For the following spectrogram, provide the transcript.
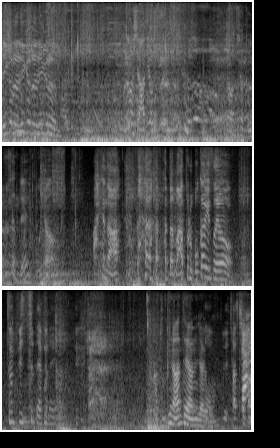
리그로 리그로 리그로 그것이 아디오스? 야, 진짜 너무 센데? 뭐냐? 아니 나, 나, 나 앞으로 못 가겠어요. 둠피스트 때문에. 아, 둔피 나한테 하는 줄 알고. 자체가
